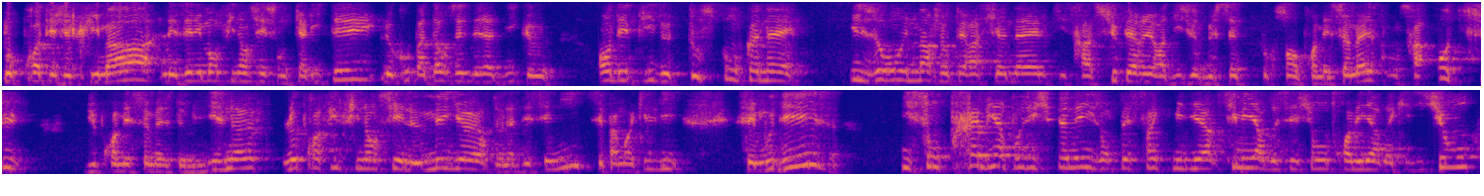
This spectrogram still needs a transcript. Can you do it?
pour protéger le climat. Les éléments financiers sont de qualité. Le groupe a d'ores et déjà dit que, en dépit de tout ce qu'on connaît, ils auront une marge opérationnelle qui sera supérieure à 18,7% au premier semestre. On sera au-dessus du premier semestre 2019. Le profil financier le meilleur de la décennie, c'est pas moi qui le dis, c'est Moody's. Ils sont très bien positionnés. Ils ont fait 5 milliards, 6 milliards de cessions, 3 milliards d'acquisitions.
